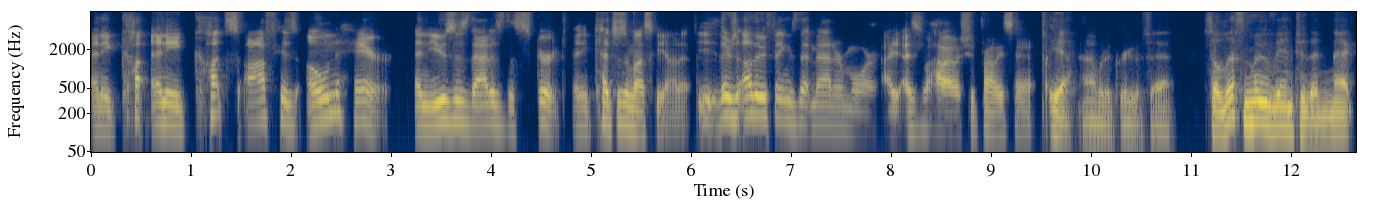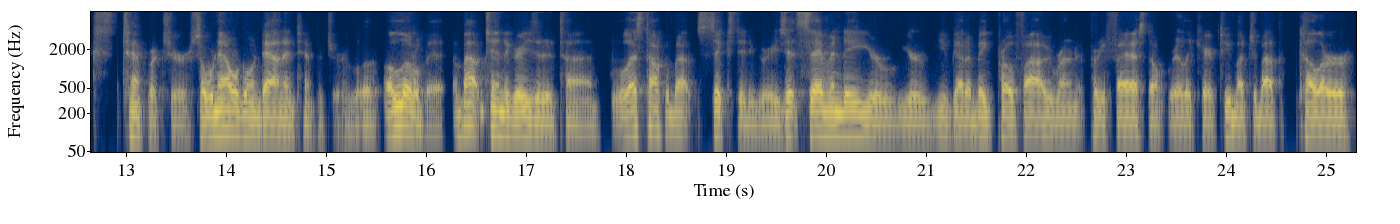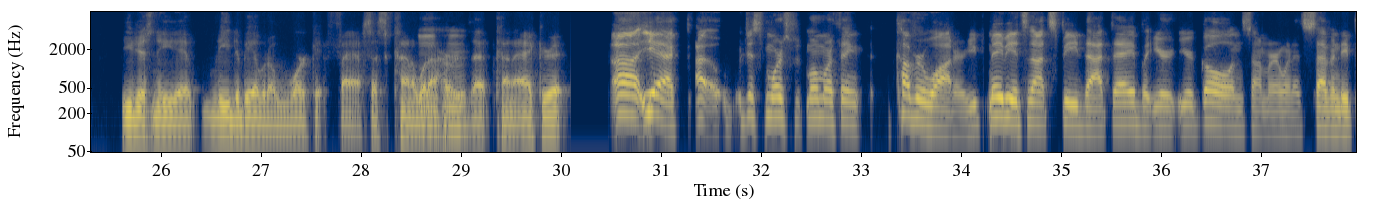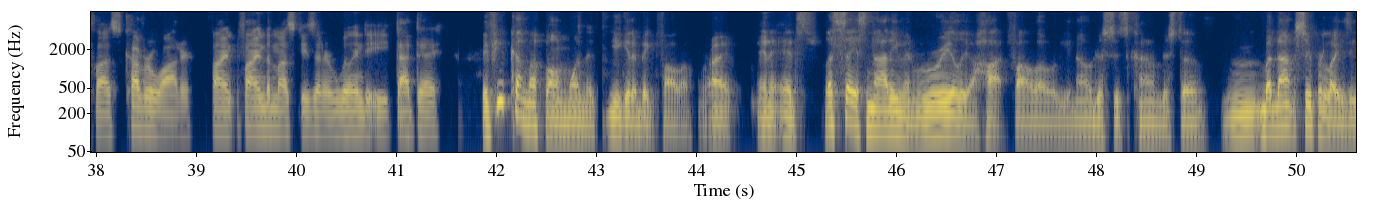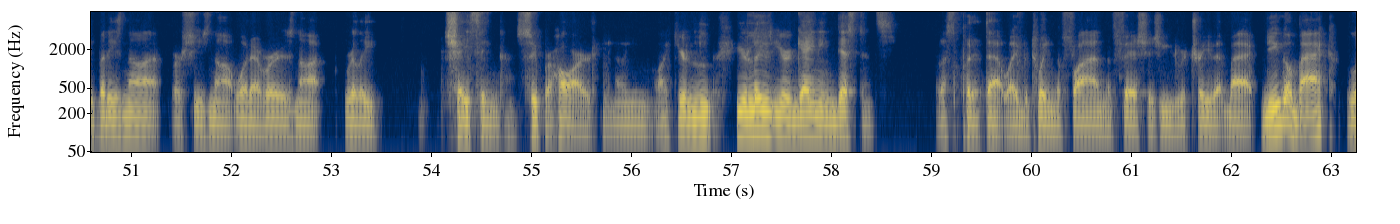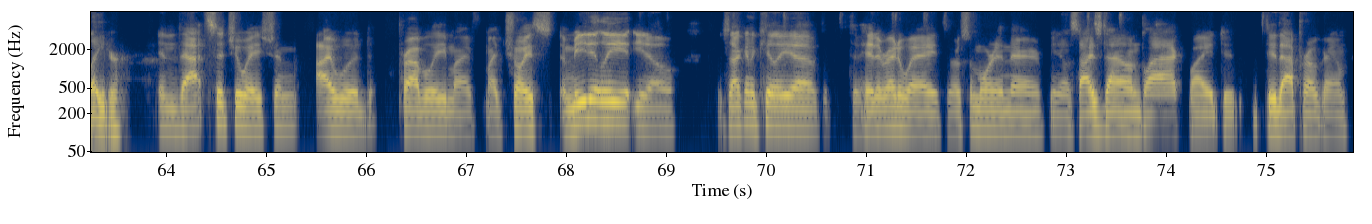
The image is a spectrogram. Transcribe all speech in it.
and he cut and he cuts off his own hair and uses that as the skirt, and he catches a muskie on it. There's other things that matter more. I, is how I should probably say it. Yeah, I would agree with that. So let's move into the next temperature. So we're now we're going down in temperature a little, a little bit, about 10 degrees at a time. Let's talk about 60 degrees. At 70, you're you're you've got a big profile, you're running it pretty fast, don't really care too much about the color. You just need it need to be able to work it fast. That's kind of what I heard. Mhm. Is that kind of accurate? Uh, yeah. Uh, just more, one more thing. Cover water. You maybe it's not speed that day, but your your goal in summer when it's seventy plus, cover water. Find find the muskies that are willing to eat that day. if you come up on one that you get a big follow, right? And it's let's say it's not even really a hot follow, you know, just it's kind of just a, but not super lazy, but he's not or she's not, whatever, is not really chasing super hard. You know, you, like you're you're losing, you're gaining distance. Let's put it that way between the fly and the fish as you retrieve it back. Do you go back later? In that situation, I would probably my my choice immediately. You know, it's not going to kill you to hit it right away. Throw some more in there. You know, size down, black, white. Do do that program.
